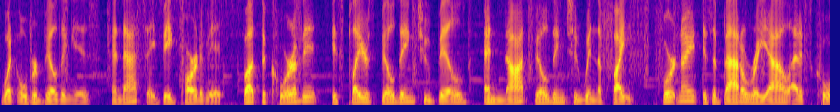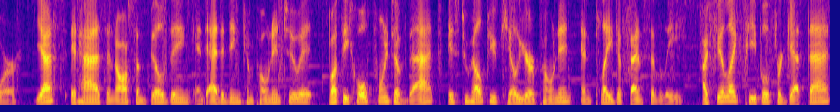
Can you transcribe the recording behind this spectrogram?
what overbuilding is, and that's a big part of it. But the core of it is players building to build and not building to win the fight. Fortnite is a battle royale at its core, Yes, it has an awesome building and editing component to it, but the whole point of that is to help you kill your opponent and play defensively. I feel like people forget that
